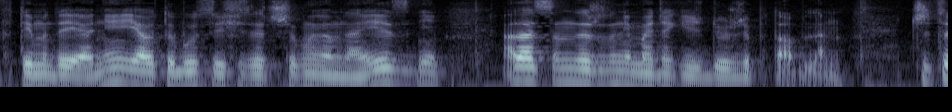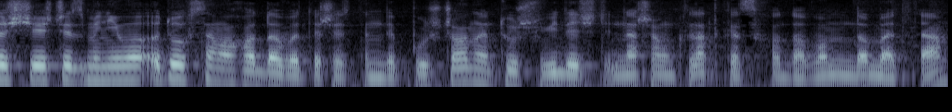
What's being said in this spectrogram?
w tym rejonie i autobusy się zatrzymują na jezdni, ale sądzę, że to nie będzie jakiś duży problem. Czy coś się jeszcze zmieniło? Ruch samochodowy też jest tędy puszczony, tuż widać naszą klatkę schodową do metra.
